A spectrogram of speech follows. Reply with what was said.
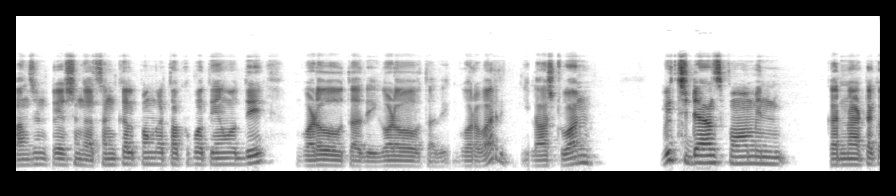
కాన్సన్ట్రేషన్గా సంకల్పంగా తొక్కపోతే ఏమవుద్ది? గొడవ అవుతుంది గొడవ అవుతుంది. Gorava last one which dance form in Karnataka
